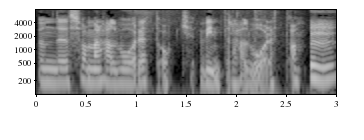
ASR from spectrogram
under sommarhalvåret och vinterhalvåret. Då. Mm.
